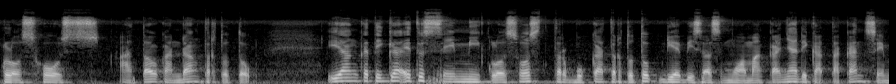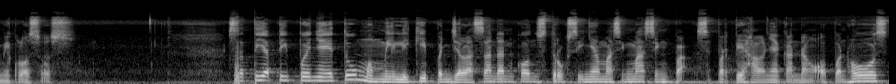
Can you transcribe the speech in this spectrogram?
close house atau kandang tertutup. Yang ketiga itu semi close house terbuka tertutup dia bisa semua makanya dikatakan semi close house. Setiap tipenya itu memiliki penjelasan dan konstruksinya masing-masing, Pak. Seperti halnya kandang open house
